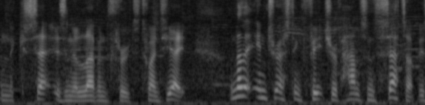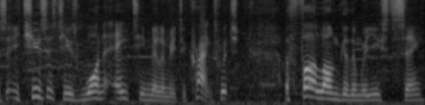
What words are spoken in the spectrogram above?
and the cassette is an 11 through to 28. Another interesting feature of Hansen's setup is that he chooses to use 180mm cranks, which are far longer than we're used to seeing.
